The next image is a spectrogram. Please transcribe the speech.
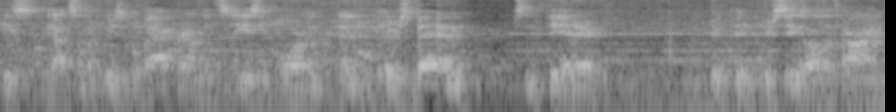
he's got so much musical background, it's easy for him. And there's Ben, who's in theater, who could who sings all the time.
